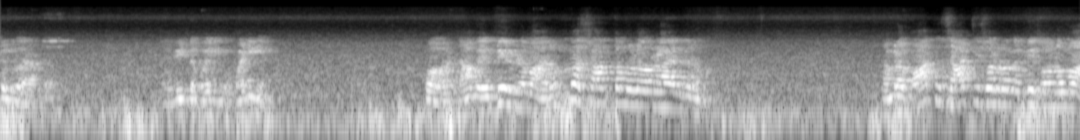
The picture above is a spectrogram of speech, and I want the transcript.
சொல்லுவார் அந்த வீட்டில் போய் நீங்க படிங்க. இப்போ நாம எப்படி இருக்கணுமா ரொம்ப சாந்தம் உள்ளவர்களா இருக்கணுமா. நம்மளை பார்த்து சாட்சி சொல்றவங்க எப்படி சொல்லணுமா?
